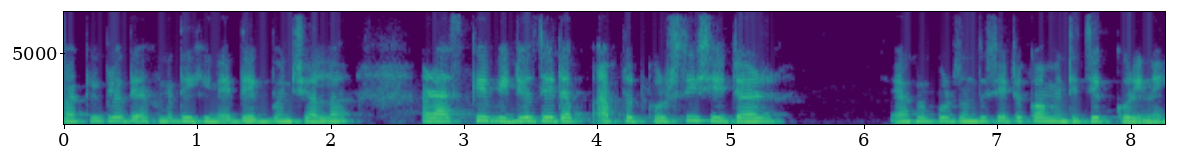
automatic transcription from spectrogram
বাকিগুলো দিয়ে এখনও দেখি নাই। দেখব ইনশাআল্লাহ। আর আজকে ভিডিও যেটা আপলোড করছি সেটার এখন পর্যন্ত সেটার কমেন্টই চেক করি নাই।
